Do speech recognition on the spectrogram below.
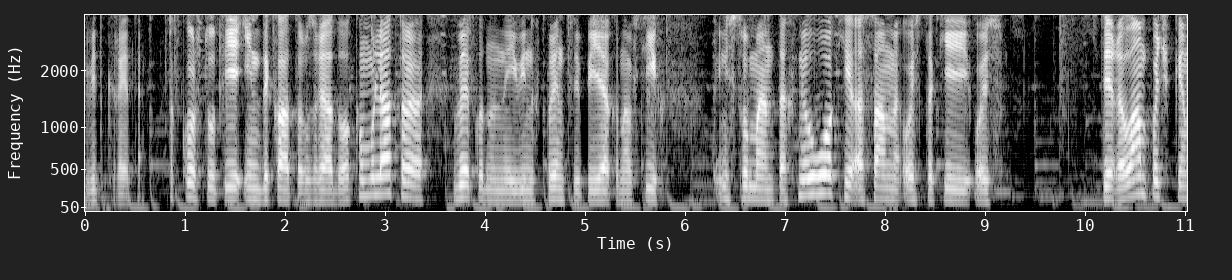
відкрите. Також тут є індикатор зряду акумулятора. Виконаний він, в принципі, як на всіх інструментах Milwaukee, а саме ось такий ось 4 лампочки.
